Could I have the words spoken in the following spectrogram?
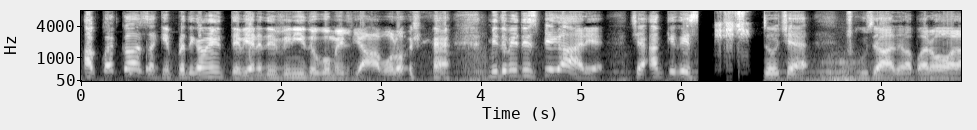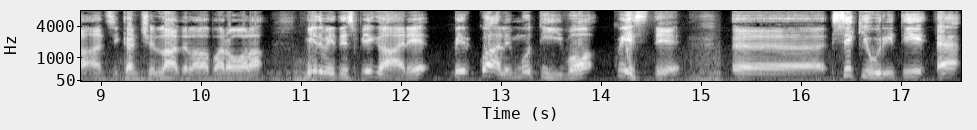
a qualcosa che praticamente viene definito come il diavolo, cioè, mi dovete spiegare, cioè, anche questo, cioè, scusate la parola, anzi, cancellatela la parola, mi dovete spiegare per quale motivo queste eh, security eh,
